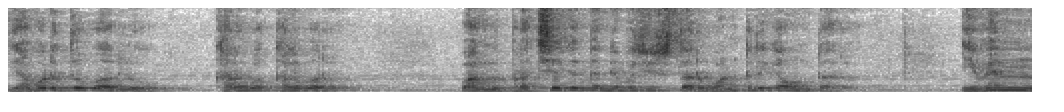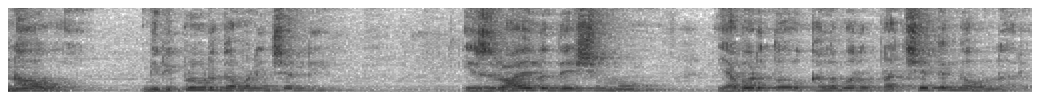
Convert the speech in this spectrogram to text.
ఎవరితో వాళ్ళు కలవ కలవరు. వాళ్ళు ప్రత్యేకంగా నివసిస్తారు ఒంటరిగా ఉంటారు. ఈవెన్ నౌ మీరు ఇప్పుడు కూడా గమనించండి. ఇజ్రాయెల్ దేశము ఎవరితో కలవరు ప్రత్యేకంగా ఉన్నారు.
